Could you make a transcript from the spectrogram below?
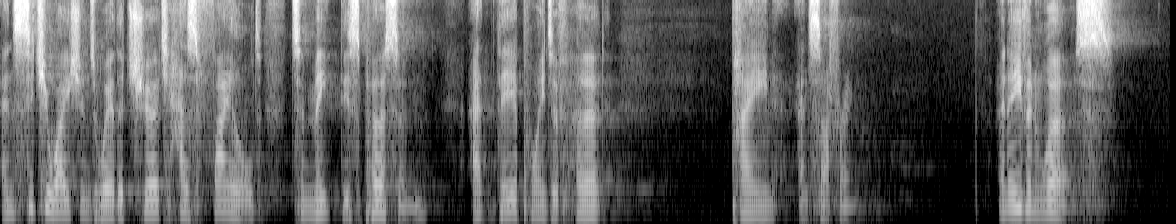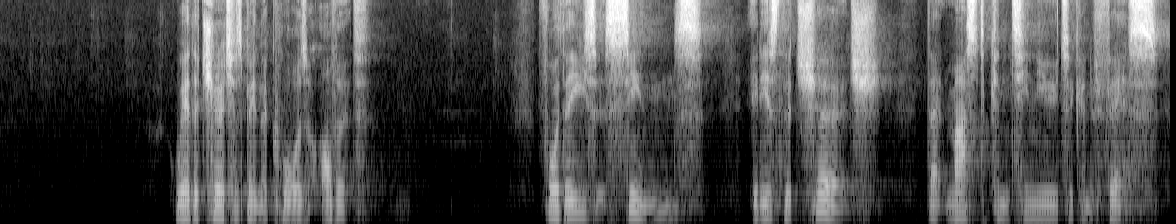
and situations where the church has failed to meet this person at their point of hurt, pain, and suffering. And even worse, where the church has been the cause of it. For these sins, it is the church that must continue to confess,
